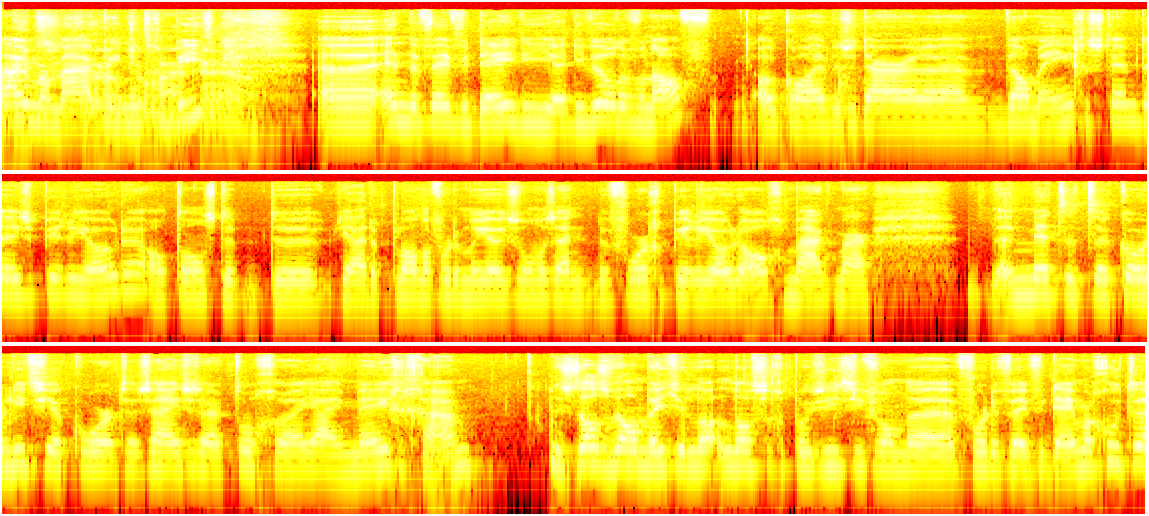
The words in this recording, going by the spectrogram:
ruimer maken in het gebied. maken. Eh, en de VVD die, eh, die wil er vanaf. Ook al hebben ze daar eh, wel mee ingestemd deze periode. Althans, de, de, ja, de plannen voor de milieuzone zijn de vorige periode al gemaakt. Maar met het coalitieakkoord zijn ze daar toch ja, in meegegaan. Dus dat is wel een beetje een la- lastige positie van de, voor de VVD. Maar goed, eh,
